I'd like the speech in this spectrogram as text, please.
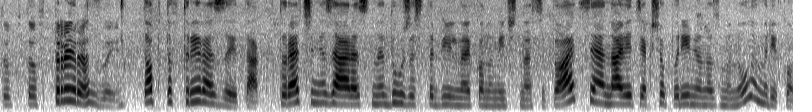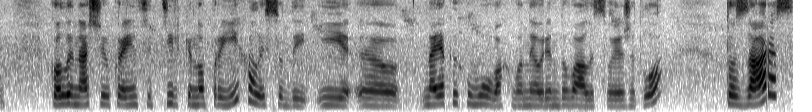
Тобто в три рази. Тобто в три рази так. В Туреччині зараз не дуже стабільна економічна ситуація, навіть якщо порівняно з минулим роком, коли наші українці тільки но приїхали сюди, і е, на яких умовах вони орендували своє житло, то зараз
